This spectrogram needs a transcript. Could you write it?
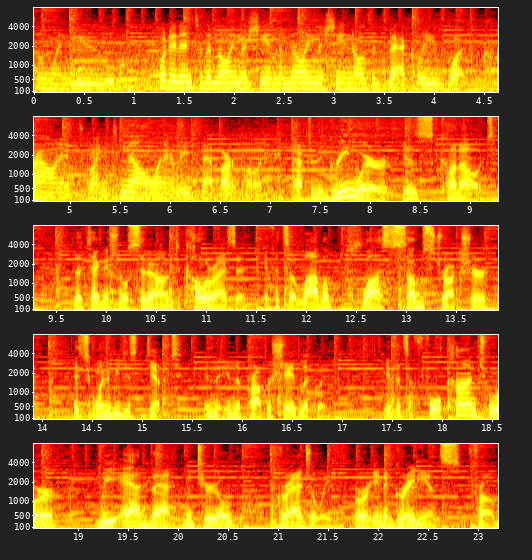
So when you put it into the milling machine, the milling machine knows exactly what crown it's going to mill when it reads that barcode. After the greenware is cut out, the technician will sit down to colorize it. If it's a Lava Plus substructure, it's going to be just dipped in the, in the proper shade liquid. If it's a full contour, we add that material gradually or in a gradients from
